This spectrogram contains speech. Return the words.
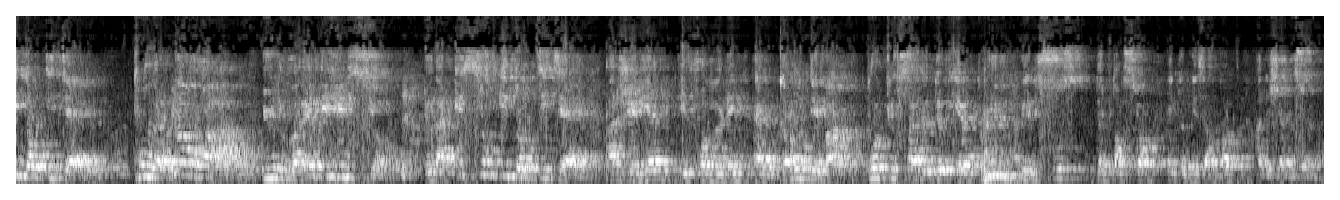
identitaire pour avoir une vraie définition de la question identitaire algérienne, il faut mener un grand débat pour que ça ne devienne plus une source de tension et de mésentente à l'échelle nationale.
